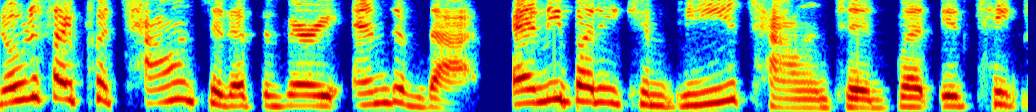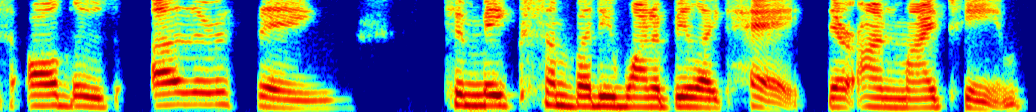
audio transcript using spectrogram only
notice i put talented at the very end of that. Anybody can be talented but it takes all those other things to make somebody want to be like hey they're on my team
